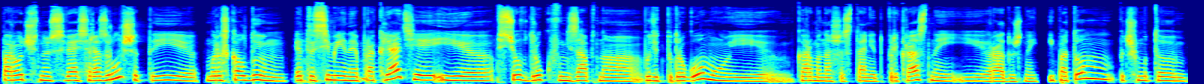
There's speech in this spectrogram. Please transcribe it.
порочную связь разрушит, и мы расколдуем это семейное проклятие, и все вдруг внезапно будет по-другому, и карма наша станет прекрасной и радужной. И потом почему-то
